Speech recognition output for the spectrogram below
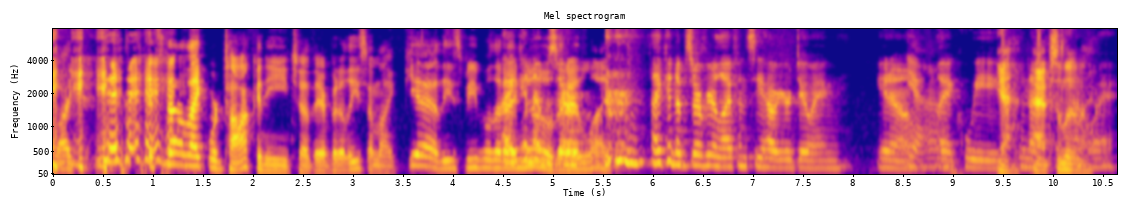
And, Like it's not like we're talking to each other, but at least I'm like, yeah, these people that I, can know that I like. I can observe your life and see how you're doing. You know, Yeah. like we Yeah, connect in that absolutely. way.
